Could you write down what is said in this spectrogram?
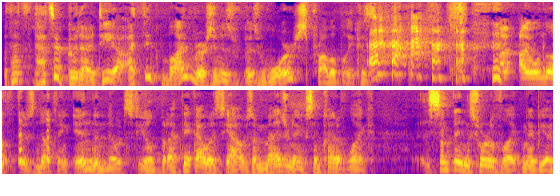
But that's that's a good idea. I think my version is is worse probably because I, I will note that there's nothing in the notes field, but I think I was yeah I was imagining some kind of like something sort of like maybe a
